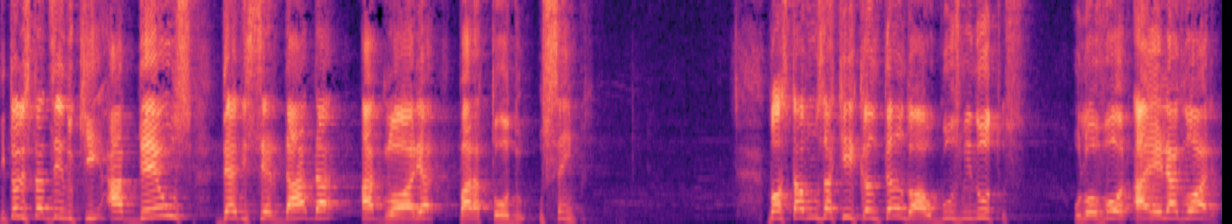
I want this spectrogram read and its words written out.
Então ele está dizendo que a Deus deve ser dada a glória para todo o sempre. Nós estávamos aqui cantando há alguns minutos o louvor a Ele a glória.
